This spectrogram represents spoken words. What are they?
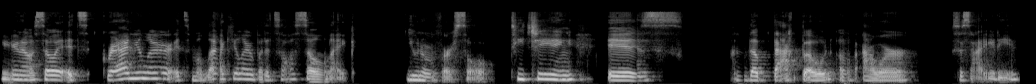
You know, so it's granular, it's molecular, but it's also like universal. Teaching is the backbone of our society.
